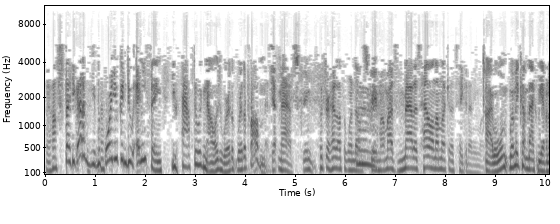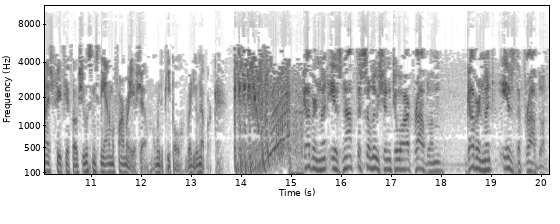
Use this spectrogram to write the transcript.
Uh-huh. You gotta before you can do anything, you have to acknowledge where the where the problem is. Get mad. Scream. Put your head out the window and scream. I'm as mad as hell, and I'm not going to take it anymore. All right. Well, when, when we come back, we have a nice treat for you folks. You're listening to the Animal Farm Radio Show on We the People Radio Network. Government is not the solution to our problem. Government is the problem.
